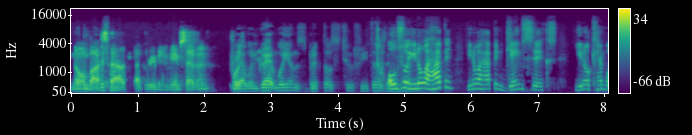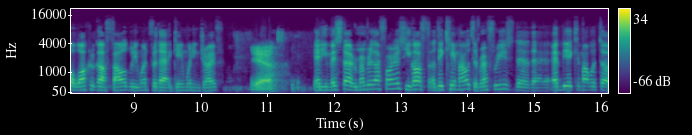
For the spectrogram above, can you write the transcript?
No one boxed Which one? out. He got the rebound in game seven. Fourth Yeah, when Grant Williams bricked those two free throws. and Also, he- you know what happened? You know what happened? Game six. You know, Kemba Walker got fouled when he went for that game-winning drive, Yeah. and he missed that. Remember that, Faris? He got. They came out. The referees, the the NBA came out with the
